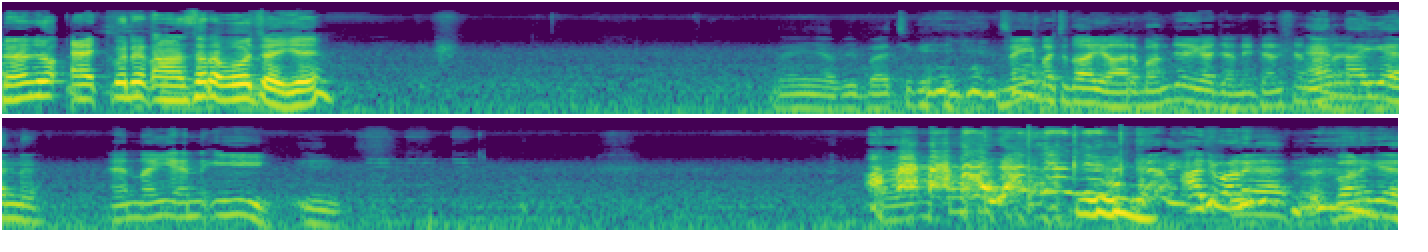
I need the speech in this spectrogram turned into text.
मैंने जो एक्यूरेट आंसर है वो चाहिए। नहीं अभी बच गए। नहीं बचदा यार बन जाएगा जाने tension N I N N I N E आज बन गया। बन गया।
